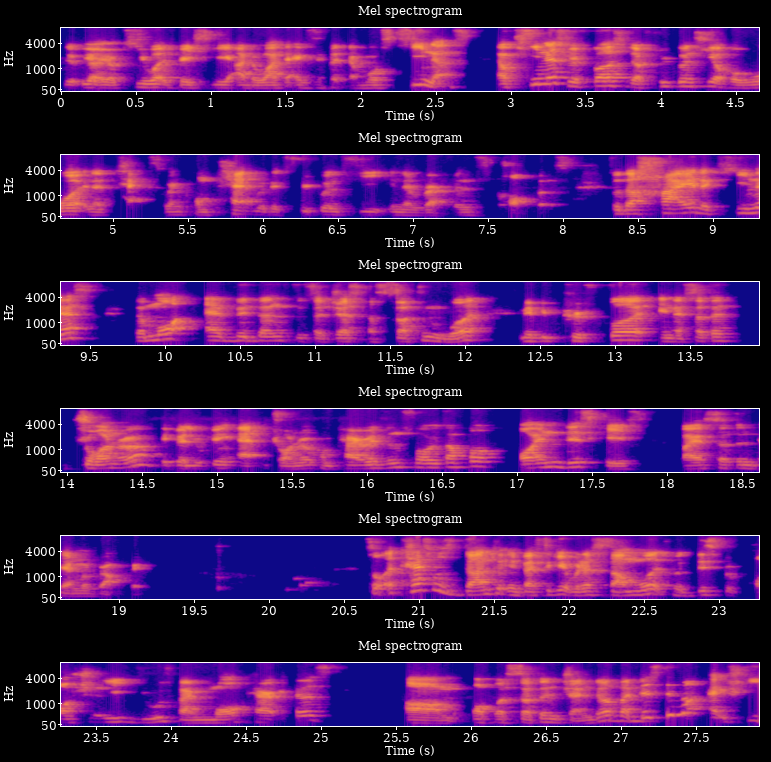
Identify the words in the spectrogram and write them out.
your, your keywords basically are the ones that exhibit the most keyness. Now, keyness refers to the frequency of a word in a text when compared with its frequency in the reference corpus. So the higher the keyness, the more evidence to suggest a certain word may be preferred in a certain genre, if you're looking at genre comparisons, for example, or in this case, by a certain demographic. So a test was done to investigate whether some words were disproportionately used by more characters um, of a certain gender, but this did not actually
